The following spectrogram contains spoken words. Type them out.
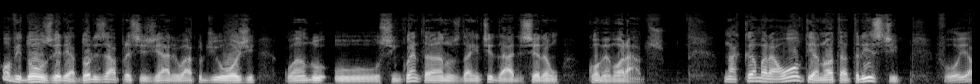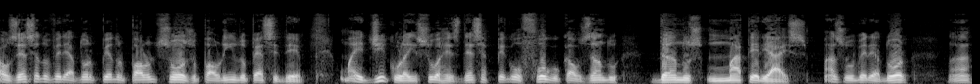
convidou os vereadores a prestigiar o ato de hoje, quando os 50 anos da entidade serão comemorados. Na Câmara ontem, a nota triste foi a ausência do vereador Pedro Paulo de Souza, o Paulinho do PSD. Uma edícula em sua residência pegou fogo, causando danos materiais. Mas o vereador né,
